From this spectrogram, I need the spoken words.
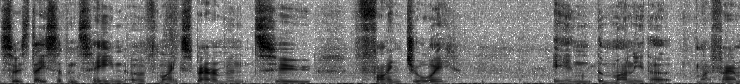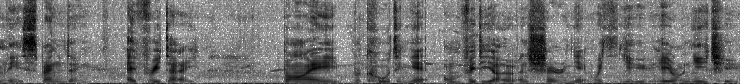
So it's day 17 of my experiment to find joy in the money that my family is spending every day by recording it on video and sharing it with you here on YouTube.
